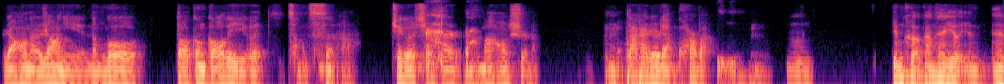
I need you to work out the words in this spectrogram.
然后呢，让你能够到更高的一个层次啊。这个其实还是蛮好使的。嗯，大概是两块吧。嗯嗯。宾客刚才有呃，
